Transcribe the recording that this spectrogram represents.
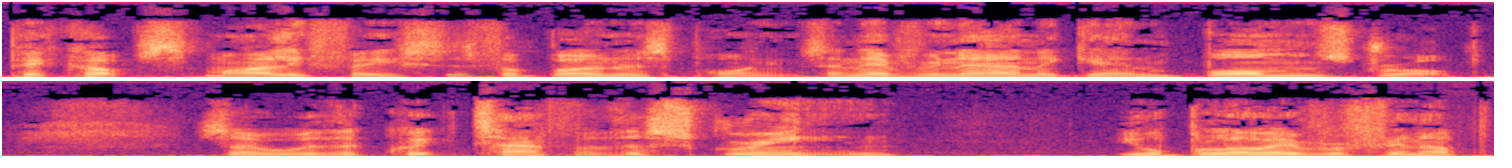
pick up smiley faces for bonus points, and every now and again bombs drop. So with a quick tap of the screen, you'll blow everything up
